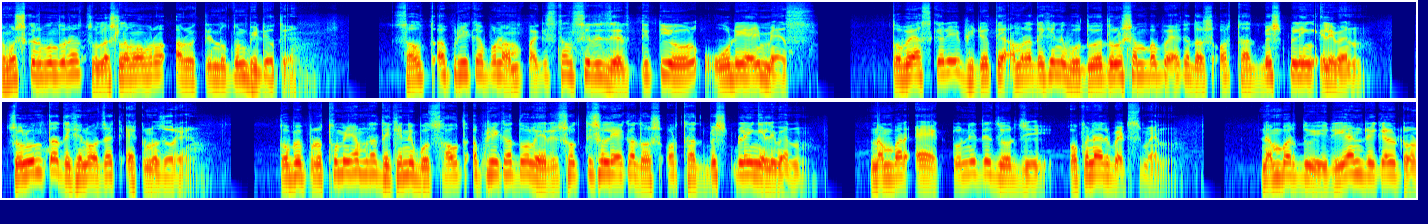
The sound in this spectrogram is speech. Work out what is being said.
নমস্কার বন্ধুরা, চলে আসলাম আবারও আরও একটি নতুন ভিডিওতে। সাউথ আফ্রিকা বনাম পাকিস্তান সিরিজের তৃতীয় ওডিআই ম্যাচ। তবে আজকের এই ভিডিওতে আমরা দেখে নেব দুয়ে দল সম্ভাব্য একাদশ অর্থাৎ বেস্ট প্লেইং ইলেভেন চলুন তা দেখে নেওয়া যাক এক নজরে। তবে প্রথমেই আমরা দেখে নেব সাউথ আফ্রিকা দলের শক্তিশালী একাদশ অর্থাৎ বেস্ট প্লেইং ইলেভেন নাম্বার এক, Tony de Zorzi, opener batsman. Number দুই, Ryan Rickelton,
